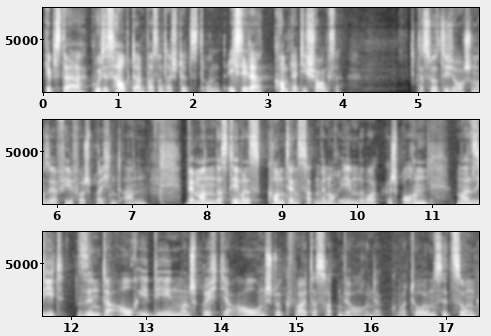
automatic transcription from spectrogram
gibt es da gutes Hauptamt, was unterstützt. Und ich sehe da komplett die Chance. Das hört sich auch schon mal sehr vielversprechend an. Wenn man das Thema des Contents, hatten wir noch eben darüber gesprochen, mal sieht, sind da auch Ideen. Man spricht ja auch ein Stück weit, das hatten wir auch in der Kuratoriumssitzung,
